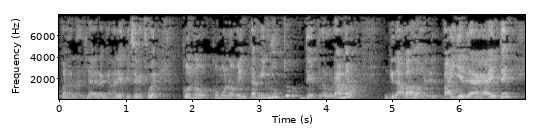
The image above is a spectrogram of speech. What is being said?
para la isla de Gran Canaria. Piensa que fue como 90 minutos de programa grabados en el Valle de Agaete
